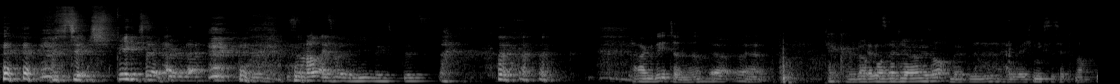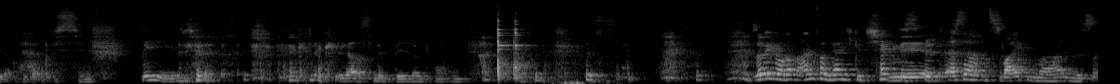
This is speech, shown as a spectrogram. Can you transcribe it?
Ein bisschen später, Köhler. Das ist immer noch eins meiner Lieblingsbits. Agneta, ne? Ja, ja. Der Köhler Ja, fordert ja jetzt auch mehr Bildung. Ja, weil ich nächstes Jahr noch wieder, auch wieder Ein bisschen spät. Kann der Köhler aus eine Bildung haben. Das habe ich auch am Anfang gar nicht gecheckt, Nee. Erst nach dem zweiten Mal. Das ist so,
